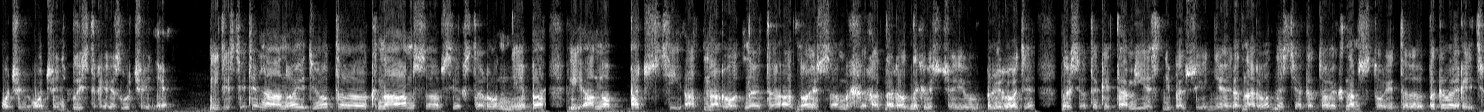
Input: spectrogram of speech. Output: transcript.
Очень-очень быстрое излучение. И действительно, оно идет э, к нам со всех сторон неба, и оно почти однородно. Это одно из самых однородных вещей в природе, но все-таки там есть небольшие неоднородности, о которых нам стоит э, поговорить.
